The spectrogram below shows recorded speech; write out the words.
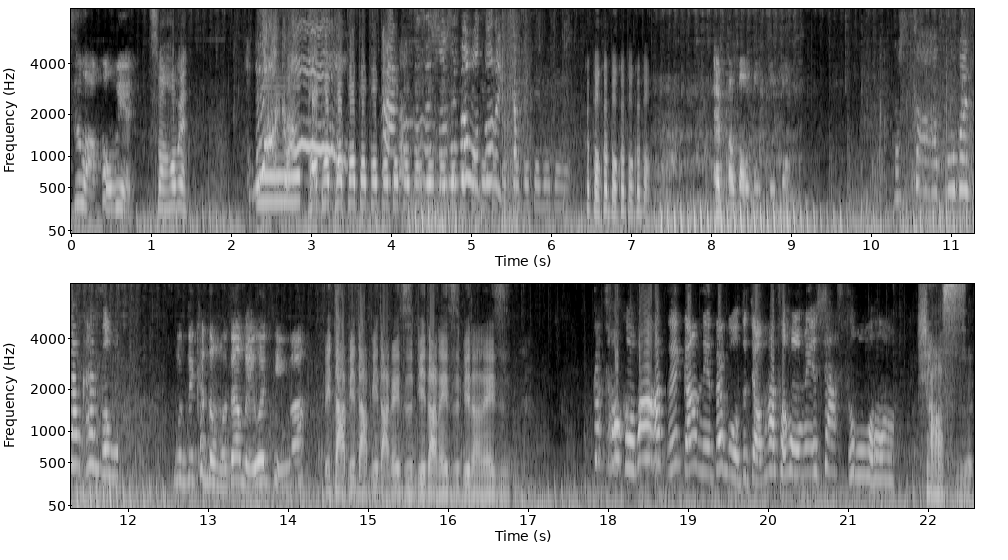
是往后面，是往后面，跑跑跑跑跑跑跑跑跑跑跑跑是是是在我这里，快跑快跑快跑快跑！哎，跑跑跑跑跑！不是啊，部队这样看着我，部队看着我这样没问题吗？别打别打别打那只，别打那只，别打那只，干超可怕，他直接刚刚粘在我的脚踏车后面，吓死我了。吓死人！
